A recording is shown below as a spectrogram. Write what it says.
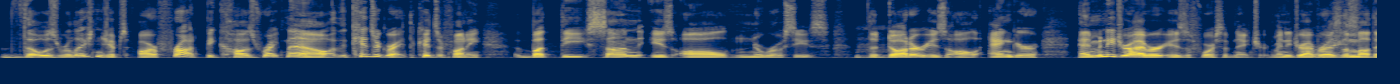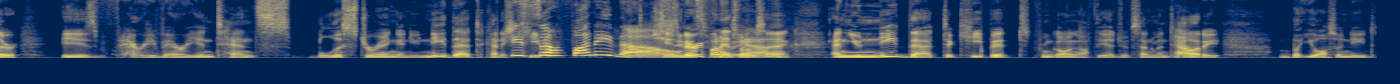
those relationships are fraught because right now the kids are great, the kids are funny, but the son is all neuroses, the mm-hmm. daughter is all anger, and Minnie Driver is a force of nature. Minnie Driver as the mother is very very intense, blistering, and you need that to kind of keep She's keep so funny, though. She's very funny. That's what I'm saying. And you need that to keep it from going off the edge of sentimentality. But you also need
